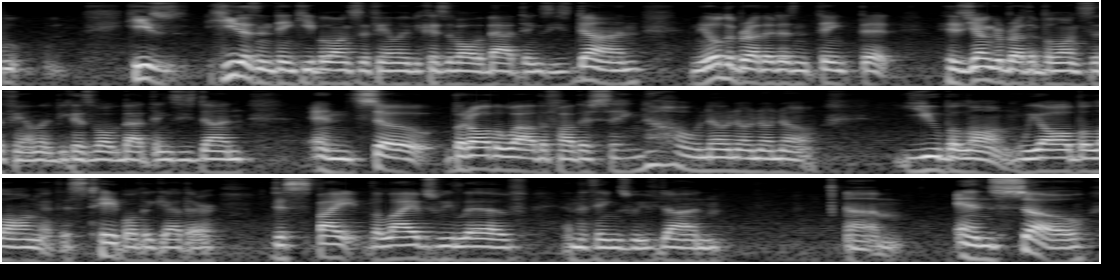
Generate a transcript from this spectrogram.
he's he doesn't think he belongs to the family because of all the bad things he's done, and the older brother doesn't think that his younger brother belongs to the family because of all the bad things he's done. And so, but all the while, the father's saying, No, no, no, no, no. You belong. We all belong at this table together, despite the lives we live and the things we've done. Um, and so,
